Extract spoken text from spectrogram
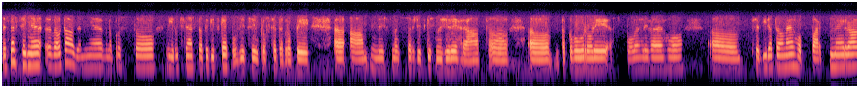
My jsme středně eh, velká země v naprosto výručné strategické pozici uprostřed Evropy eh, a my jsme se vždycky snažili hrát eh, takovou roli spolehlivého, předvídatelného partnera,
